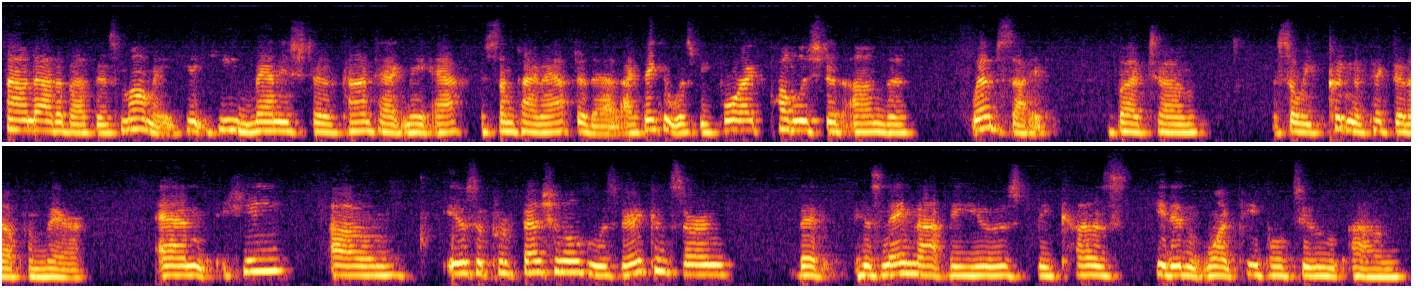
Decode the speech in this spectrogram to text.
found out about this mummy. He, he managed to contact me after, sometime after that. I think it was before I published it on the website, but um, so he couldn't have picked it up from there. And he um, is a professional who was very concerned that his name not be used because he didn't want people to, um,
